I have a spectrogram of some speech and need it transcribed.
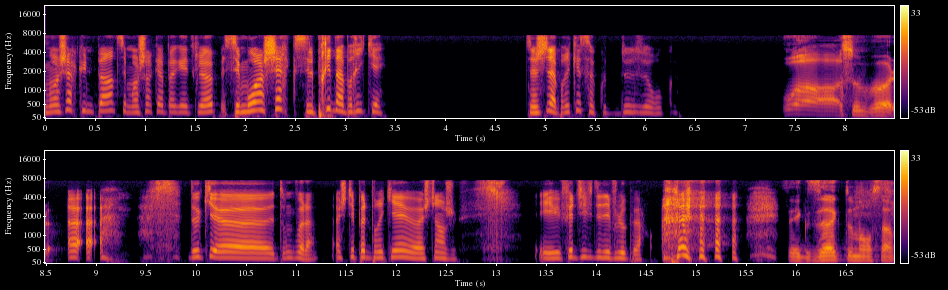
moins, cher qu'une pinte, c'est moins cher qu'un paquet de clubs, c'est moins cher que c'est le prix d'un briquet. T'imagines, un briquet, ça coûte 2 euros, quoi. Waouh, ce vol. Ah, ah, ah. Donc, euh, donc voilà, achetez pas de briquet, euh, achetez un jeu. Et faites vivre des développeurs. C'est exactement ça.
